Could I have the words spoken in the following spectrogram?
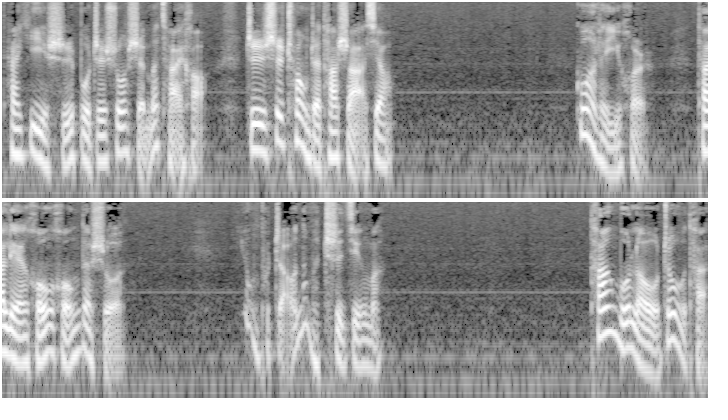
他一时不知说什么才好，只是冲着他傻笑。过了一会儿。他脸红红的说：“用不着那么吃惊吗？”汤姆搂住他：“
